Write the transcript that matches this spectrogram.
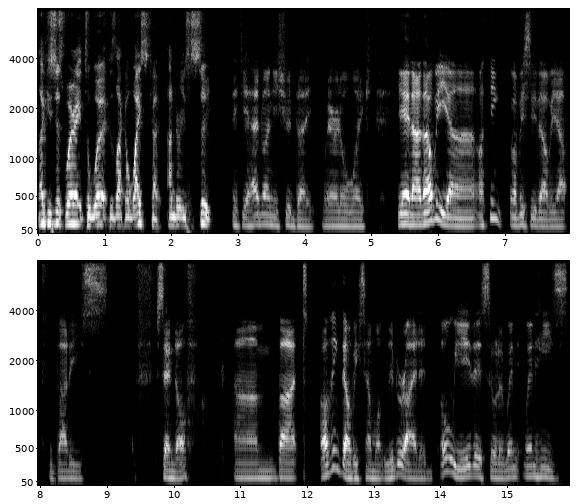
Like he's just wearing it to work as like a waistcoat under his suit. if you had one, you should be. Wear it all week. Yeah, no, they'll be uh I think obviously they'll be up for Buddy's send off. Um, but I think they'll be somewhat liberated all year. They're sort of when when he's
